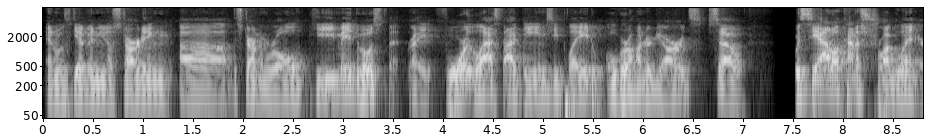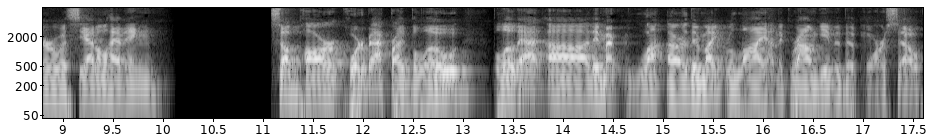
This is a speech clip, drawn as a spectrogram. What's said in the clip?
and was given, you know, starting uh, the starting role, he made the most of it, right? For the last five games, he played over 100 yards. So with Seattle kind of struggling, or with Seattle having subpar quarterback, probably below below that, uh, they might or they might rely on the ground game a bit more. So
